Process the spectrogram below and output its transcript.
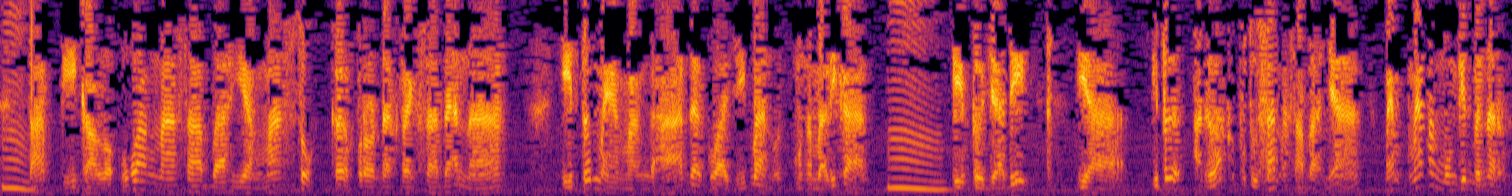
Hmm. Tapi kalau uang nasabah yang masuk ke produk reksadana itu memang nggak ada kewajiban untuk mengembalikan. Hmm. Itu jadi ya itu adalah keputusan nasabahnya. Mem- memang mungkin benar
